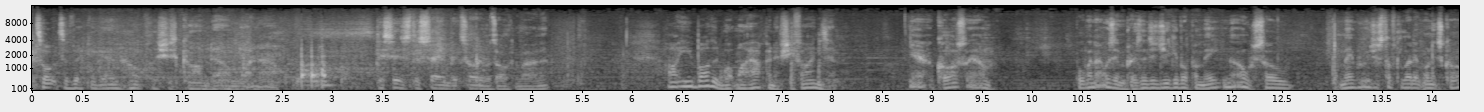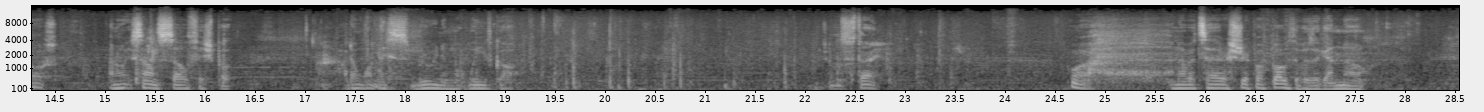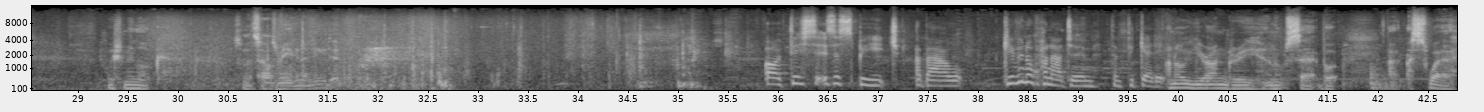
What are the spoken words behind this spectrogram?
I'll talk to Vic again. Hopefully she's calmed down by now. This is the same Victoria we're talking about, isn't it? Aren't you bothered what might happen if she finds him? Yeah, of course I am. But when I was in prison, did you give up on me? No, so maybe we just have to let it run its course. I know it sounds selfish, but I don't want this ruining what we've got. Do you want to stay? What? Another tear a strip off both of us again? No. Wish me luck. Something tells me you're going to need it. Oh, if this is a speech about giving up on Adam, then forget it. I know you're angry and upset, but I, I swear,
